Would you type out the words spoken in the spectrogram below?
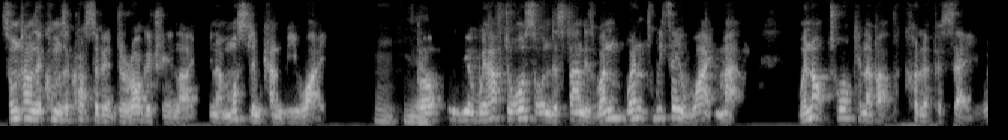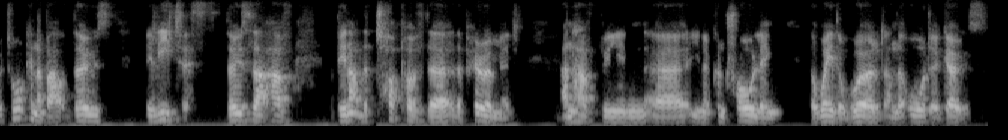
sometimes it comes across a bit derogatory and like, you know, Muslim can be white. Mm, yeah. But we have to also understand is when when we say white man, we're not talking about the color per se. We're talking about those elitists, those that have been at the top of the, the pyramid and have been, uh, you know, controlling the way the world and the order goes.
